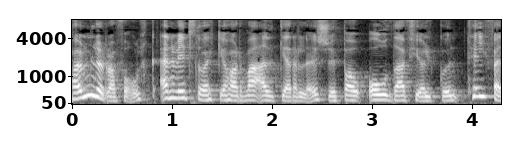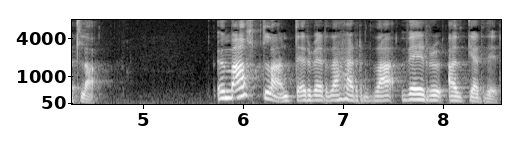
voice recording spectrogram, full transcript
hömlur á fólk en vill þó ekki horfa aðgerðalaus upp á óðafjölgun tilfella. Um allt land er verið að herða veru aðgerðir.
